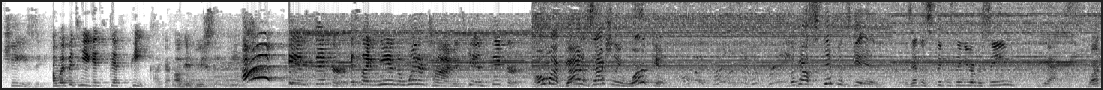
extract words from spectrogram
cheesy. I'll whip it till you get stiff peaks. I got, I'll give you some. Ah! Getting thicker. It's like me in the wintertime. It's getting thicker. Oh my God, it's actually working. Oh my god, look at whipped cream. Look how stiff it's getting. Is that the stiffest thing you've ever seen? Yes. What?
